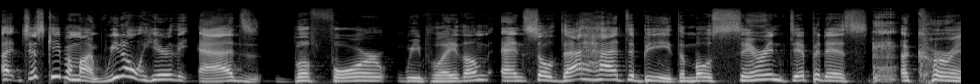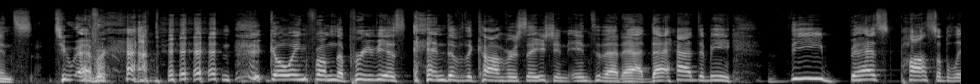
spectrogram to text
uh, just keep in mind, we don't hear the ads before we play them. And so that had to be the most serendipitous occurrence to ever happen. Going from the previous end of the conversation into that ad. That had to be the best possible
